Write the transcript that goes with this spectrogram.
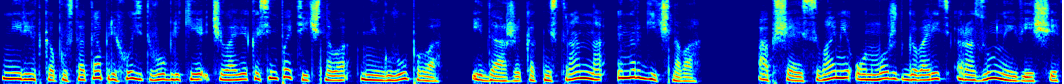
Нередко пустота приходит в облике человека симпатичного, неглупого и даже, как ни странно, энергичного. Общаясь с вами, он может говорить разумные вещи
